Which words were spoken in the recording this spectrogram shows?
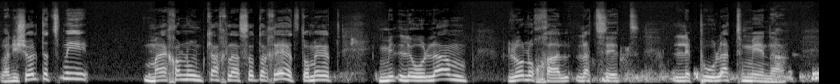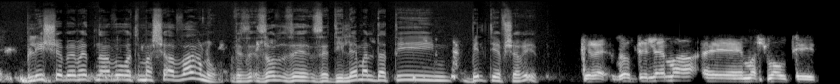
ואני שואל את עצמי, מה יכולנו אם כך לעשות אחרת? זאת אומרת, לעולם לא נוכל לצאת לפעולת מנע בלי שבאמת נעבור את מה שעברנו, וזה דילמה לדעתי בלתי אפשרית. תראה, זאת דילמה אה, משמעותית,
